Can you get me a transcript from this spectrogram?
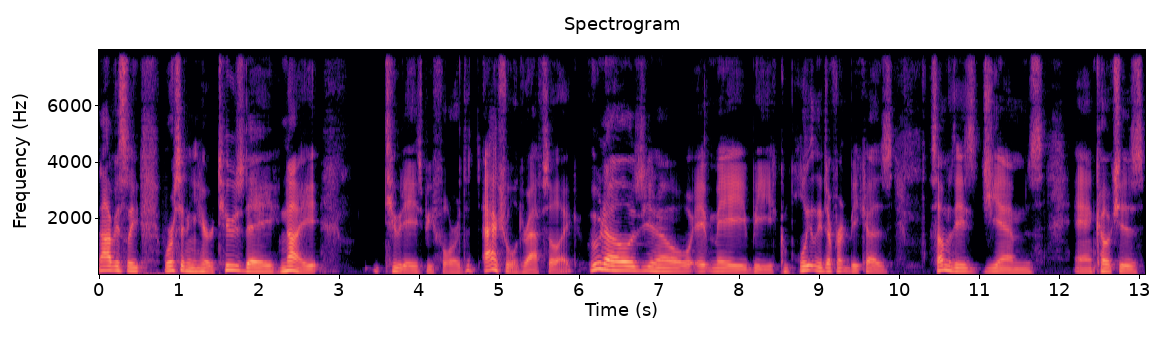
Now, obviously, we're sitting here Tuesday night, two days before the actual draft. So, like, who knows? You know, it may be completely different because some of these GMs and coaches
